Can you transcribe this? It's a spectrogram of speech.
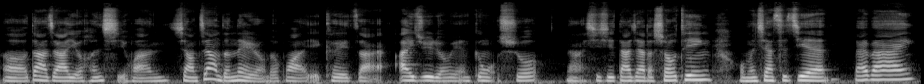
呃大家有很喜欢像这样的内容的话，也可以在 IG 留言跟我说。那谢谢大家的收听，我们下次见，拜拜。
